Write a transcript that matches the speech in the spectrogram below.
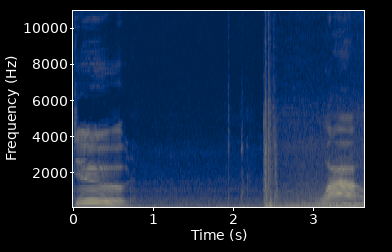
Dude. Wow.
